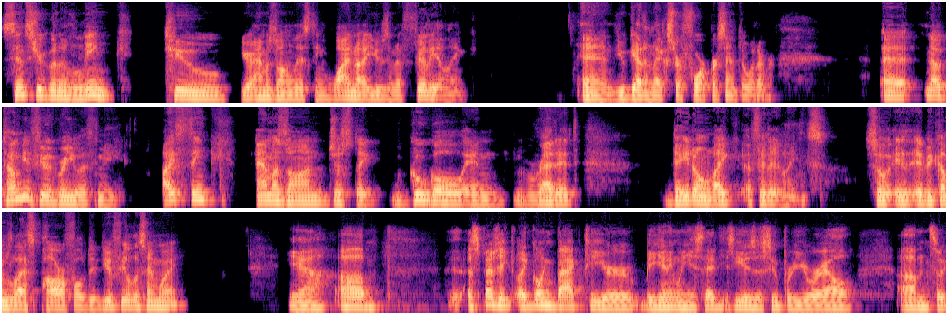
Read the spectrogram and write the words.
since you're going to link to your amazon listing why not use an affiliate link and you get an extra 4% or whatever. Uh, now, tell me if you agree with me. I think Amazon, just like Google and Reddit, they don't like affiliate links. So it, it becomes less powerful. Did you feel the same way? Yeah. Um, especially like going back to your beginning when you said you use a super URL. Um, so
